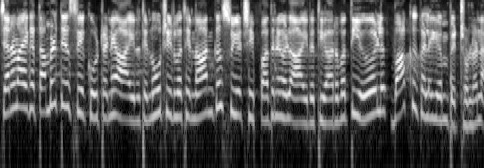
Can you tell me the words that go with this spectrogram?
ஜனநாயக தமிழ் தேசிய கூட்டணி ஆயிரத்தி நூற்றி இருபத்தி நான்கு நான்கு சுயேட்சை பதினேழு ஆயிரத்தி அறுபத்தி ஏழு வாக்குகளையும் பெற்றுள்ளன.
